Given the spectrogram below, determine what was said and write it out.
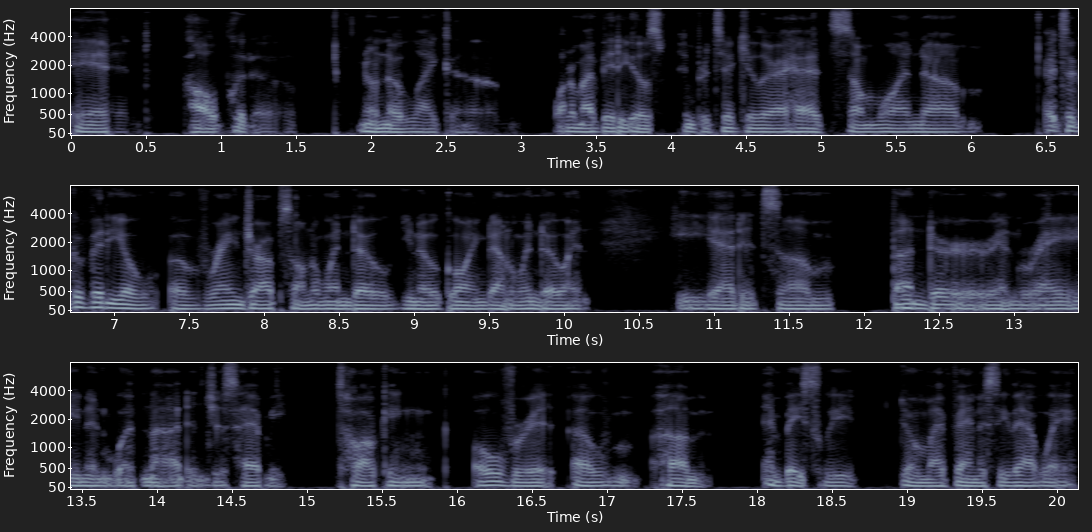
and I'll put a, I don't know, like um, one of my videos in particular, I had someone, um, I took a video of raindrops on the window, you know, going down the window, and he added some thunder and rain and whatnot, and just had me talking over it, um, um and basically doing my fantasy that way.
